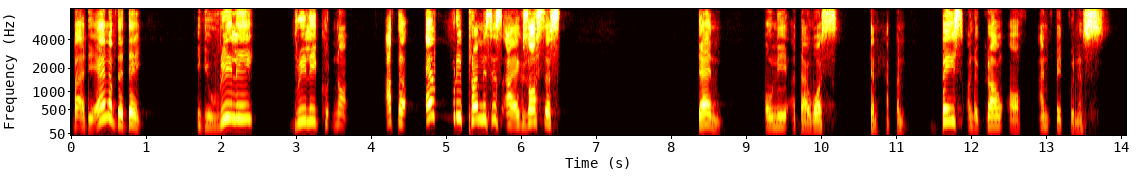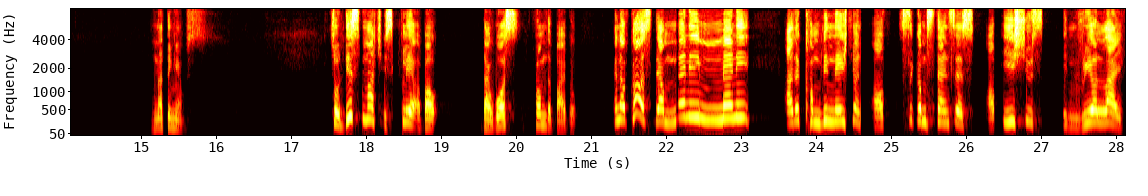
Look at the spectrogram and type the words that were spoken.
But at the end of the day, if you really, really could not, after every premises are exhausted, then only a divorce can happen based on the ground of unfaithfulness. Nothing else. So, this much is clear about divorce from the Bible. And of course, there are many, many other combinations of circumstances, of issues in real life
